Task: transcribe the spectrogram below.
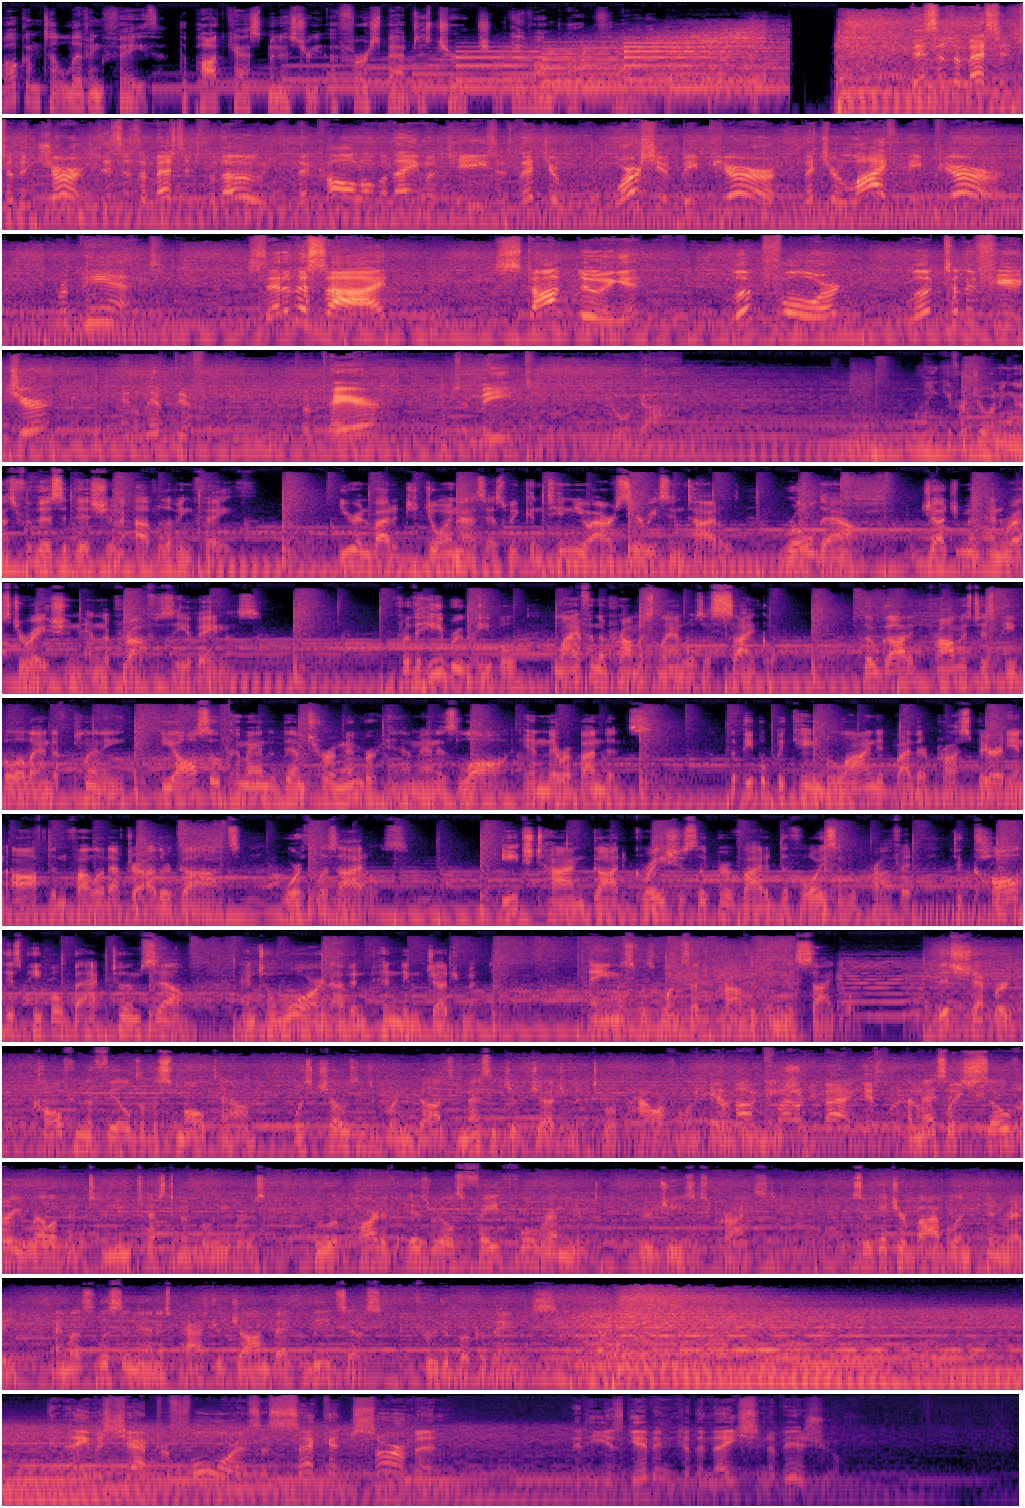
Welcome to Living Faith, the podcast ministry of First Baptist Church, Avon Park, Florida. This is a message to the church. This is a message for those that call on the name of Jesus. Let your worship be pure. Let your life be pure. Repent. Set it aside. Stop doing it. Look forward. Look to the future and live differently. Prepare to meet you for joining us for this edition of Living Faith. You're invited to join us as we continue our series entitled Roll Down Judgment and Restoration and the Prophecy of Amos. For the Hebrew people, life in the Promised Land was a cycle. Though God had promised his people a land of plenty, he also commanded them to remember him and his law in their abundance. The people became blinded by their prosperity and often followed after other gods, worthless idols. Each time, God graciously provided the voice of a prophet to call his people back to himself and to warn of impending judgment. Amos was one such prophet in this cycle. This shepherd, called from the fields of a small town, was chosen to bring God's message of judgment to a powerful and arrogant nation. A message so very relevant to New Testament believers who were part of Israel's faithful remnant through Jesus Christ. So get your Bible and pen ready, and let's listen in as Pastor John Beck leads us through the book of Amos. In Amos chapter 4 is the second sermon that he is giving to the nation of Israel.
